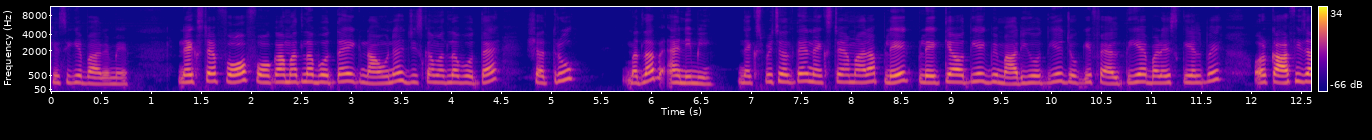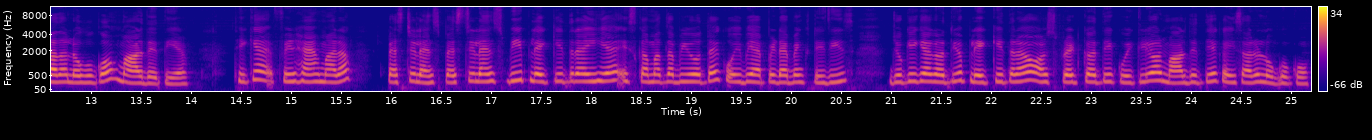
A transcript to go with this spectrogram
किसी के बारे में। नेक्स्ट है फो फो का मतलब होता है एक नाउन है, जिसका मतलब होता है शत्रु मतलब एनिमी नेक्स्ट पे चलते हैं नेक्स्ट है हमारा प्लेग प्लेग क्या होती है? एक बीमारी होती है जो कि फैलती है बड़े स्केल पे और काफ़ी ज़्यादा लोगों को मार देती है। ठीक है? फिर है हमारा पेस्टिलेंस पेस्टिलेंस भी प्लेग की तरह ही है। इसका मतलब ये होता है कोई भी एपिडेमिक डिज़ीज़ जो कि क्या करती है? प्लेग की तरह और स्प्रेड करती है क्विकली और मार देती है कई सारे लोगों को।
